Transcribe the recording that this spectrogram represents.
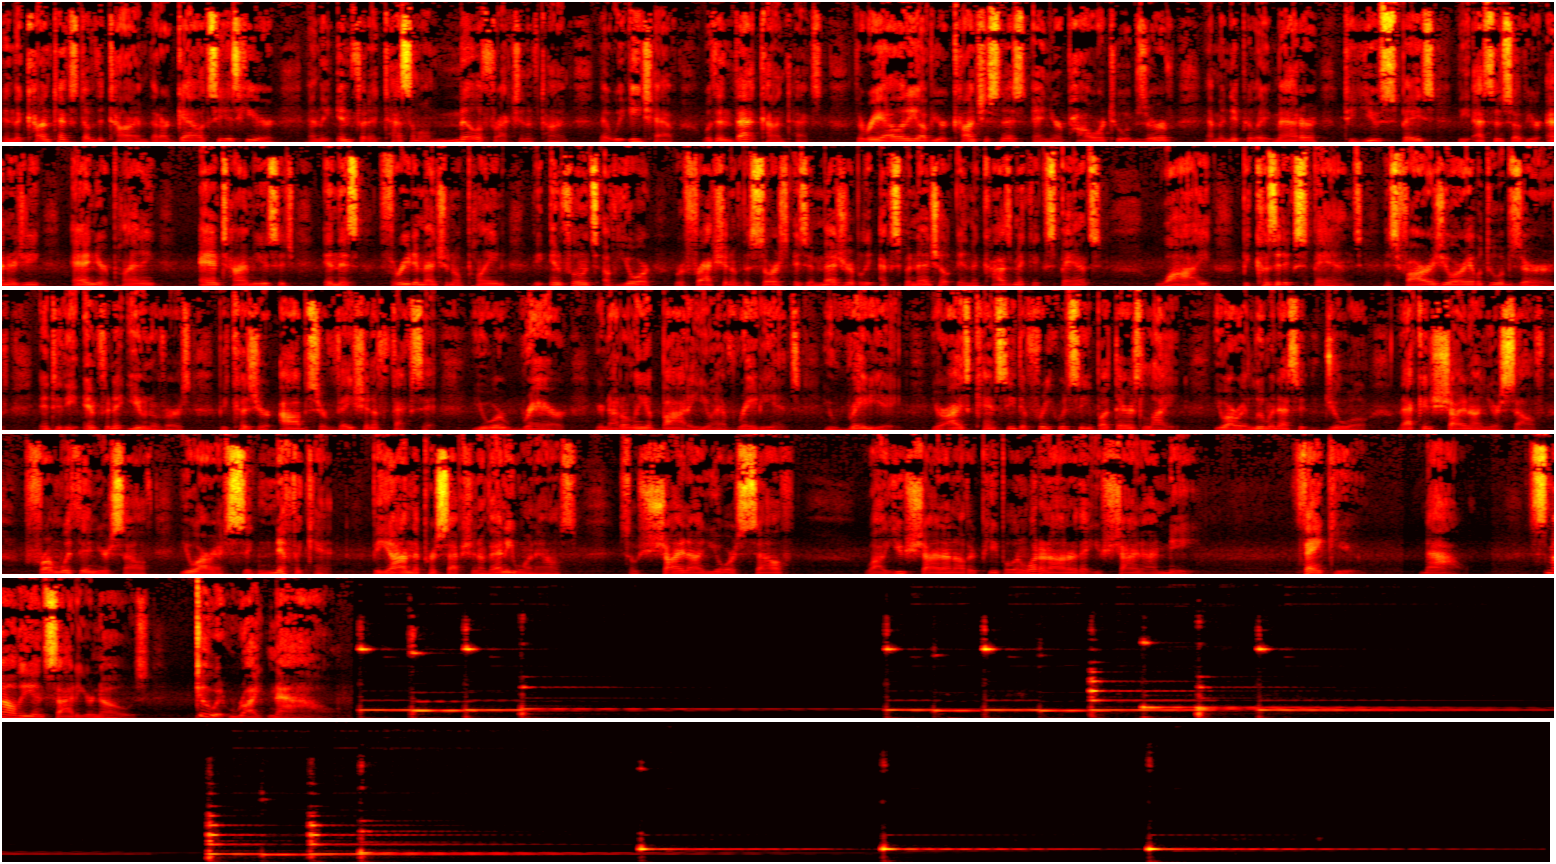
In the context of the time that our galaxy is here and the infinitesimal millifraction of time that we each have, within that context, the reality of your consciousness and your power to observe and manipulate matter, to use space, the essence of your energy and your planning and time usage in this three dimensional plane, the influence of your refraction of the source is immeasurably exponential in the cosmic expanse. Why? Because it expands as far as you are able to observe into the infinite universe because your observation affects it. You are rare. You're not only a body, you have radiance. You radiate. Your eyes can't see the frequency, but there's light. You are a luminescent jewel that can shine on yourself. From within yourself, you are a significant beyond the perception of anyone else. So shine on yourself while you shine on other people. And what an honor that you shine on me. Thank you. Now, smell the inside of your nose. Do it right now.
